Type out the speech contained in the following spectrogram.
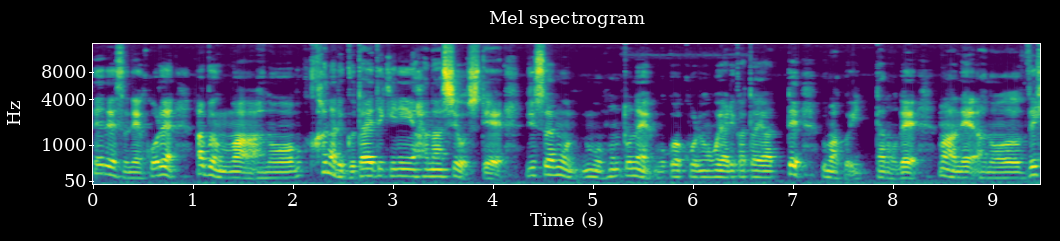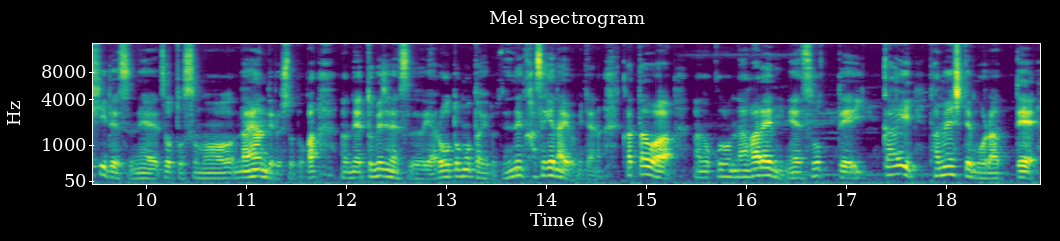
でですね、これ、多分まあ、あの、僕かなり具体的に話をして、実際もう、もう本当ね、僕はこれのやり方やってうまくいったのので、まあね、あの、ぜひですね、ちょっとその悩んでる人とか、ネットビジネスやろうと思ったけど全然稼げないよみたいな方は、あの、この流れにね、沿って一回試してもらって、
